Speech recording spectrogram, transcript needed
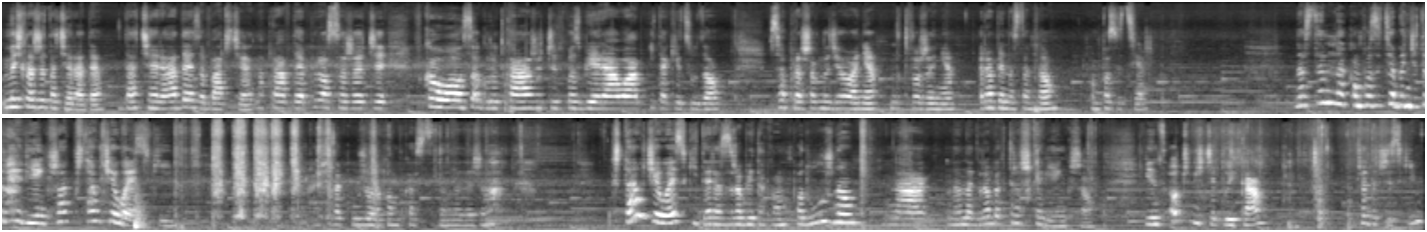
Myślę, że dacie radę. Dacie radę, zobaczcie, naprawdę proste rzeczy w koło z ogródka rzeczy pozbierałam i takie cudo. Zapraszam do działania, do tworzenia. Robię następną kompozycję. Następna kompozycja będzie trochę większa, w kształcie łezki. Trochę się zakurzyła gąbka z tym należała. W kształcie łezki teraz zrobię taką podłużną na, na nagrobek troszkę większą. Więc oczywiście tujka przede wszystkim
